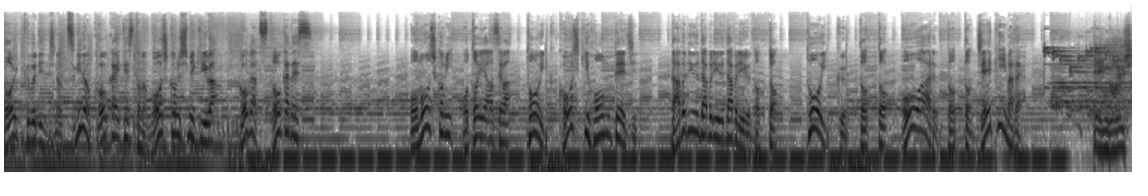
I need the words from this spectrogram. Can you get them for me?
TOEIC ブリッジの次の公開テストの申し込み締め切りは5月10日です。お申し込みお問い合わせは TOEIC 公式ホームページ www.toeic.or.jp まで English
